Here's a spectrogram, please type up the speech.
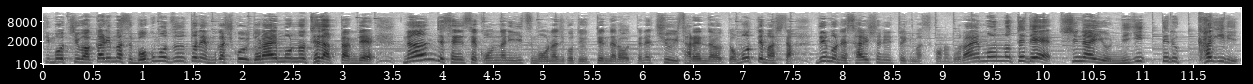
気持ちわかります？僕もずっとね、昔こういうドラえもんの手だったんで、なんで先生こんなにいつも同じこと言ってんだろうってね、注意されんだろうと思ってました。でもね、最初に言っておきます。このドラえもんの手で市内を握ってる限り、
